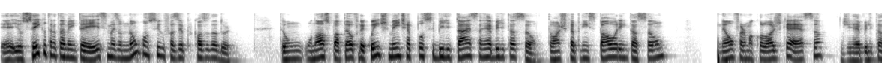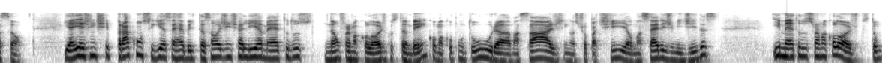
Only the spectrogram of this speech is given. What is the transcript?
É, eu sei que o tratamento é esse, mas eu não consigo fazer por causa da dor. Então, o nosso papel frequentemente é possibilitar essa reabilitação. Então, acho que a principal orientação não farmacológica é essa de reabilitação. E aí a gente, para conseguir essa reabilitação, a gente alia métodos não farmacológicos também, como acupuntura, massagem, osteopatia, uma série de medidas, e métodos farmacológicos. Então,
